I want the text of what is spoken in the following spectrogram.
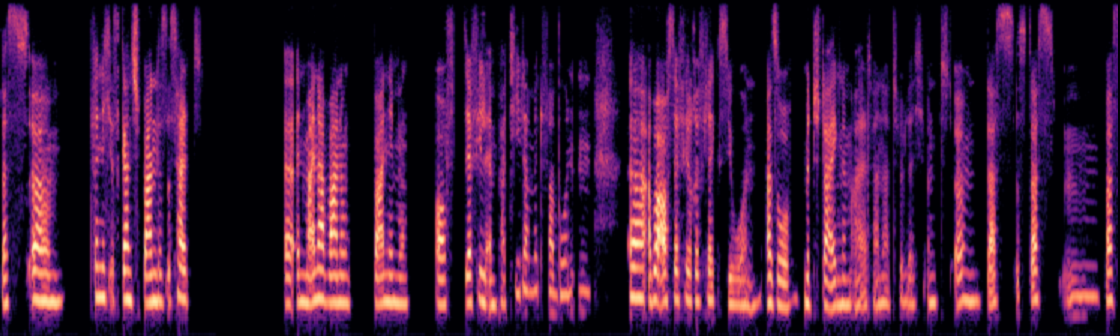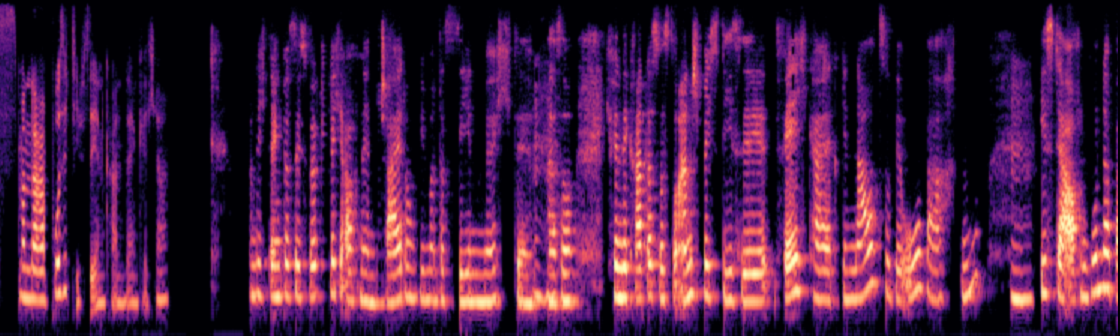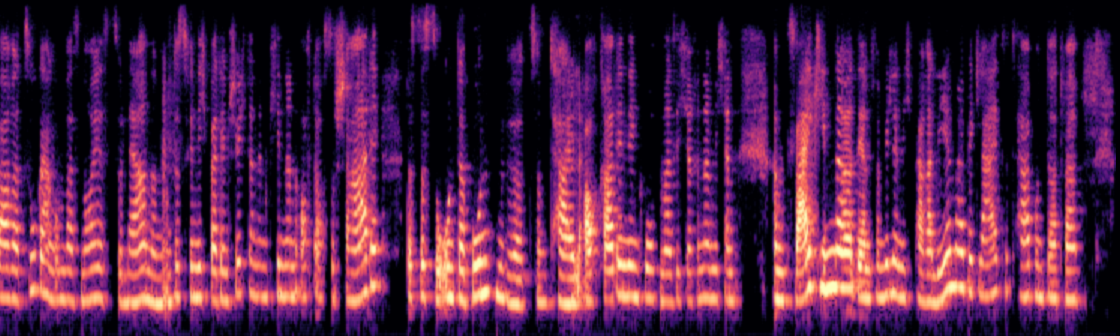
Das ähm, finde ich ist ganz spannend. Das ist halt äh, in meiner Wahrnehmung, oft sehr viel Empathie damit verbunden, äh, aber auch sehr viel Reflexion, also mit steigendem Alter natürlich. Und ähm, das ist das, mm, was man da positiv sehen kann, denke ich, ja. Und ich denke, das ist wirklich auch eine Entscheidung, wie man das sehen möchte. Mhm. Also ich finde gerade das, was du ansprichst, diese Fähigkeit genau zu beobachten, mhm. ist ja auch ein wunderbarer Zugang, um was Neues zu lernen. Mhm. Und das finde ich bei den schüchternen Kindern oft auch so schade, dass das so unterbunden wird zum Teil, mhm. auch gerade in den Gruppen. Also ich erinnere mich an, an zwei Kinder, deren Familie ich parallel mal begleitet habe und dort war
